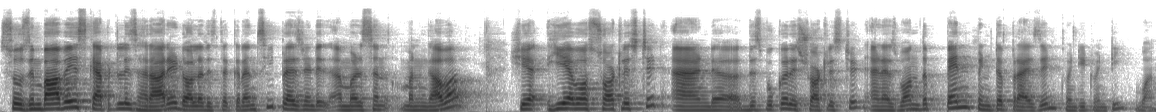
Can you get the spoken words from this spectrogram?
So Zimbabwe's capital is Harare, dollar is the currency. President is Emmerson Mnangagwa. She, he was shortlisted and uh, this Booker is shortlisted and has won the Pen Pinter Prize in 2021.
